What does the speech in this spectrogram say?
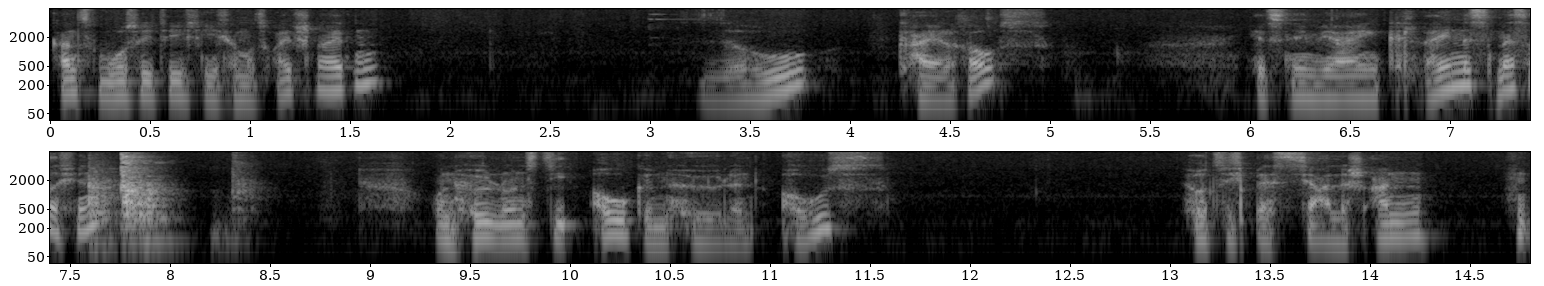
Ganz vorsichtig, nicht so weit schneiden. So, Keil raus. Jetzt nehmen wir ein kleines Messerchen und hüllen uns die Augenhöhlen aus. Hört sich bestialisch an,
